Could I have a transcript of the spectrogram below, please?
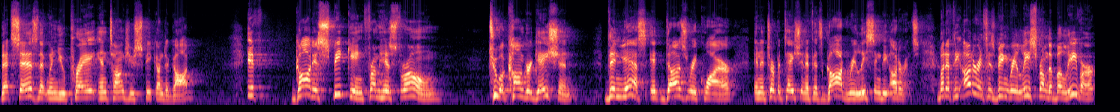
that says that when you pray in tongues, you speak unto God? If God is speaking from his throne to a congregation, then yes, it does require an interpretation if it's God releasing the utterance. But if the utterance is being released from the believer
